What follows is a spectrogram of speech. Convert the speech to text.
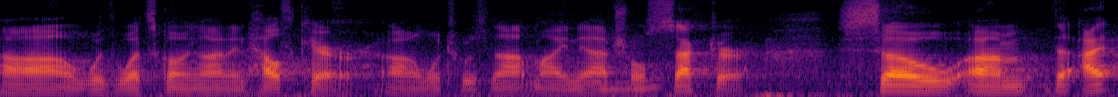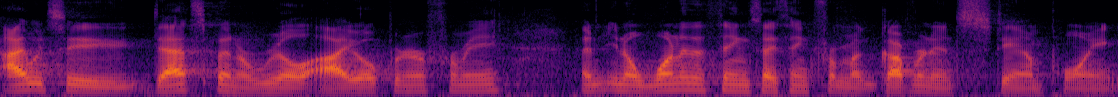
uh, with what's going on in healthcare, uh, which was not my natural sector. So um, the, I, I would say that's been a real eye opener for me. And you know, one of the things I think from a governance standpoint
